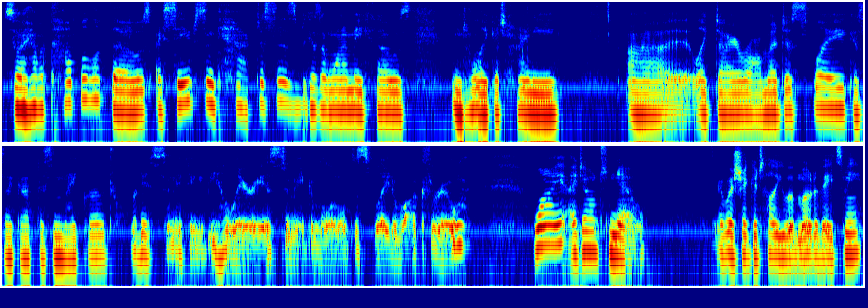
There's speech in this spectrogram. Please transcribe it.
So I have a couple of those. I saved some cactuses because I want to make those into like a tiny uh, like diorama display because I got this micro tortoise and I think it'd be hilarious to make them a little display to walk through. Why? I don't know. I wish I could tell you what motivates me.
